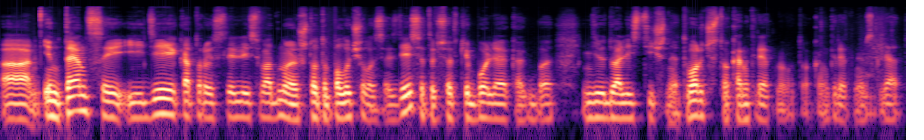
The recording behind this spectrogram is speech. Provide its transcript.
э, интенции и идеи, которые слились в одно, и что-то получилось. А здесь это все-таки более как бы индивидуалистичное творчество конкретного, то конкретный взгляд.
